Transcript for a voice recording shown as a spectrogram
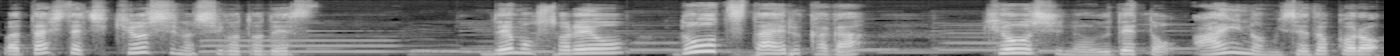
私たち教師の仕事です。でもそれをどう伝えるかが教師の腕と愛の見せ所。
